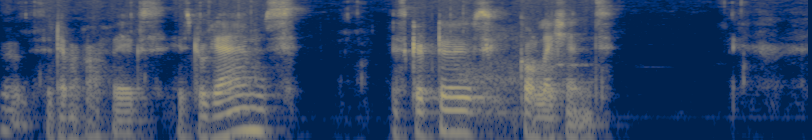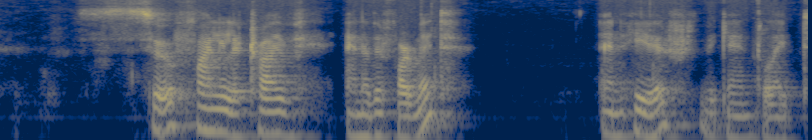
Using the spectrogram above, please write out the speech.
So, so demographics histograms descriptives correlations so finally let's try another format. And here we can select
